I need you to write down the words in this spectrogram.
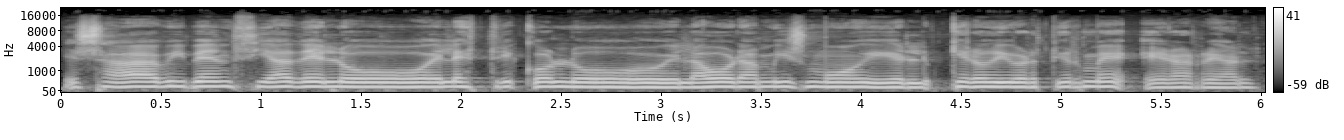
esa vivencia de lo eléctrico, lo, el ahora mismo y el quiero divertirme era real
